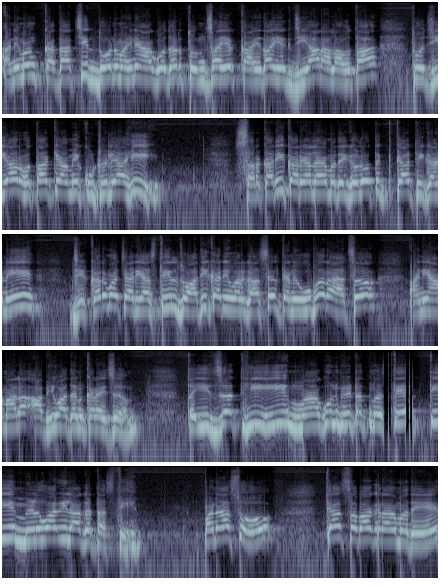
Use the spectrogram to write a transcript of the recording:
आणि मग कदाचित दोन महिने अगोदर तुमचा एक कायदा एक जी आर आला होता. तो जी आर होता की आम्ही कुठल्याही सरकारी कार्यालयामध्ये गेलो तर त्या ठिकाणी जे कर्मचारी असतील जो अधिकारी वर्ग असेल त्याने उभं राहायचं आणि आम्हाला अभिवादन करायचं. तर इज्जत ही मागून भेटत नसते ती मिळवावी लागत असते. पण असो त्या सभागृहामध्ये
